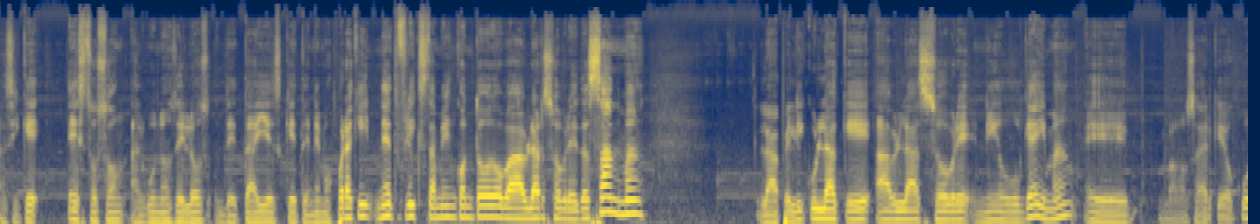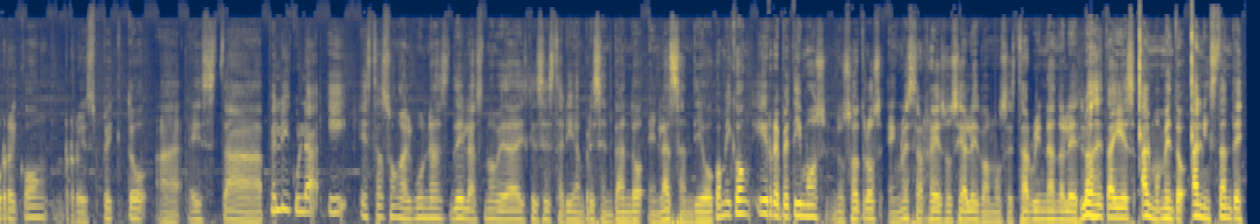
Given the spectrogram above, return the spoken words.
Así que estos son algunos de los detalles que tenemos por aquí. Netflix también con todo va a hablar sobre The Sandman, la película que habla sobre Neil Gaiman. Eh, Vamos a ver qué ocurre con respecto a esta película y estas son algunas de las novedades que se estarían presentando en la San Diego Comic Con y repetimos, nosotros en nuestras redes sociales vamos a estar brindándoles los detalles al momento, al instante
